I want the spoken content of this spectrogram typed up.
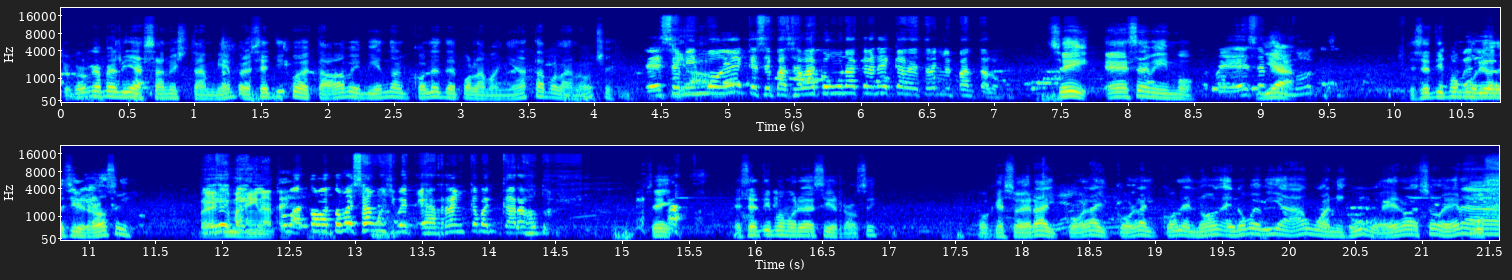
Yo creo que pedía sándwich también, pero ese tipo estaba bebiendo alcohol desde por la mañana hasta por la noche. Ese mismo es que se pasaba con una caneca detrás en el pantalón. Sí, ese mismo. Ese mismo. Ese tipo murió de cirrosis. Pues Dije, imagínate. Toma, toma, toma el sándwich y vete, arranca para el carajo. tú. Sí, ese tipo murió de cirrosis. Porque eso era alcohol, alcohol, alcohol. Él no, él no bebía agua ni jugo. Era, eso era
